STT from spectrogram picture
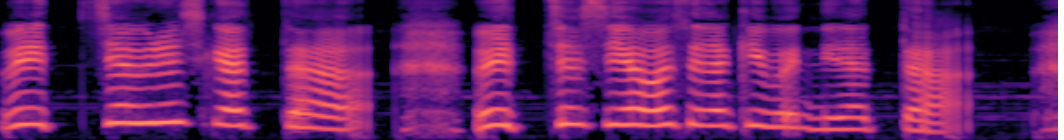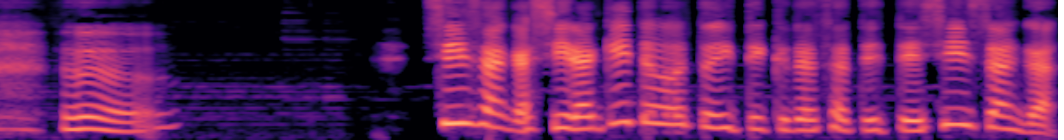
めっちゃ嬉しかった。めっちゃ幸せな気分になった。うん。C さんが白けどと言ってくださってて、C さんが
